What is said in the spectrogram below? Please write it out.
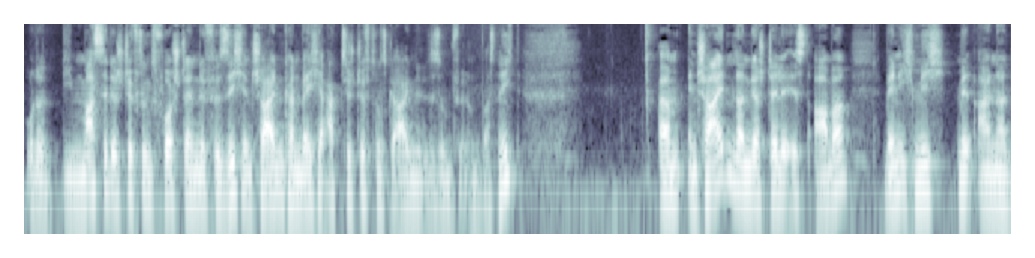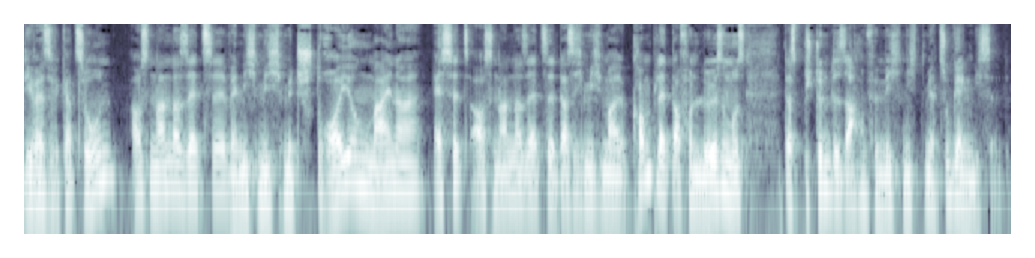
oder die Masse der Stiftungsvorstände für sich entscheiden kann, welche Aktie stiftungsgeeignet ist und, und was nicht. Ähm, entscheidend an der Stelle ist aber, wenn ich mich mit einer Diversifikation auseinandersetze, wenn ich mich mit Streuung meiner Assets auseinandersetze, dass ich mich mal komplett davon lösen muss, dass bestimmte Sachen für mich nicht mehr zugänglich sind.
